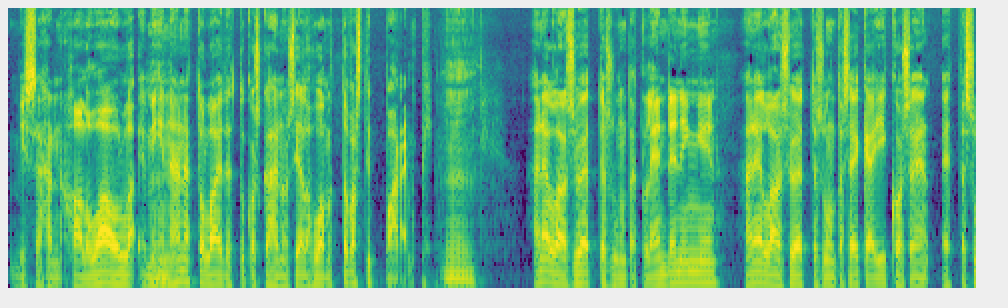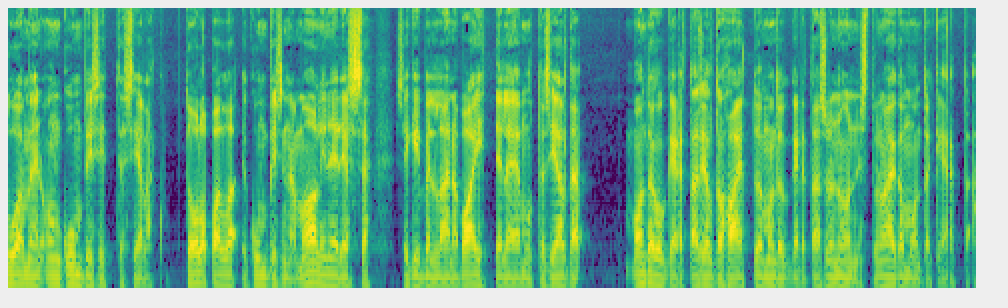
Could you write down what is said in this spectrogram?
missä hän haluaa olla ja mihin mm. hänet on laitettu, koska hän on siellä huomattavasti parempi. Mm. Hänellä on syöttösuunta Glendeningiin, hänellä on syöttösuunta sekä Ikoseen että Suomeen on kumpi sitten siellä tolpalla ja kumpi siinä maalin edessä. Sekin välillä aina vaihtelee, mutta sieltä montako kertaa sieltä on haettu ja montako kertaa se on onnistunut, aika monta kertaa.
